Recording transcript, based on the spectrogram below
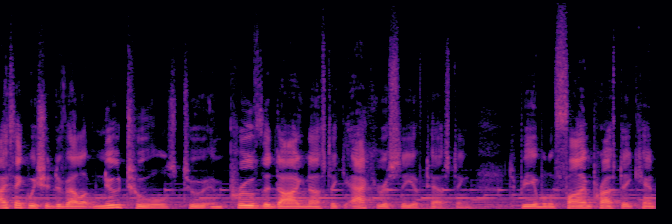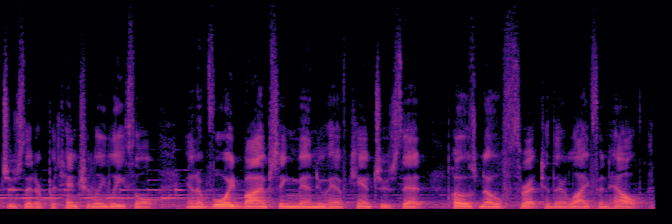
I think we should develop new tools to improve the diagnostic accuracy of testing to be able to find prostate cancers that are potentially lethal and avoid biopsying men who have cancers that pose no threat to their life and health.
